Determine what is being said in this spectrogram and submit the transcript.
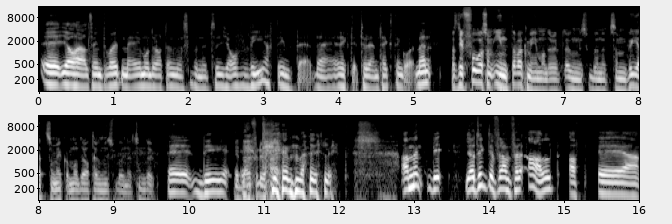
Eh, jag har alltså inte varit med i Moderata ungdomsförbundet så jag vet inte det, riktigt hur den texten går. Men Fast det är få som inte har varit med i Moderata ungdomsförbundet som vet så mycket om Moderata ungdomsförbundet som du. Eh, det, Det är därför du är här. det är möjligt. Ja, men det, jag tyckte framför allt att eh, eh,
